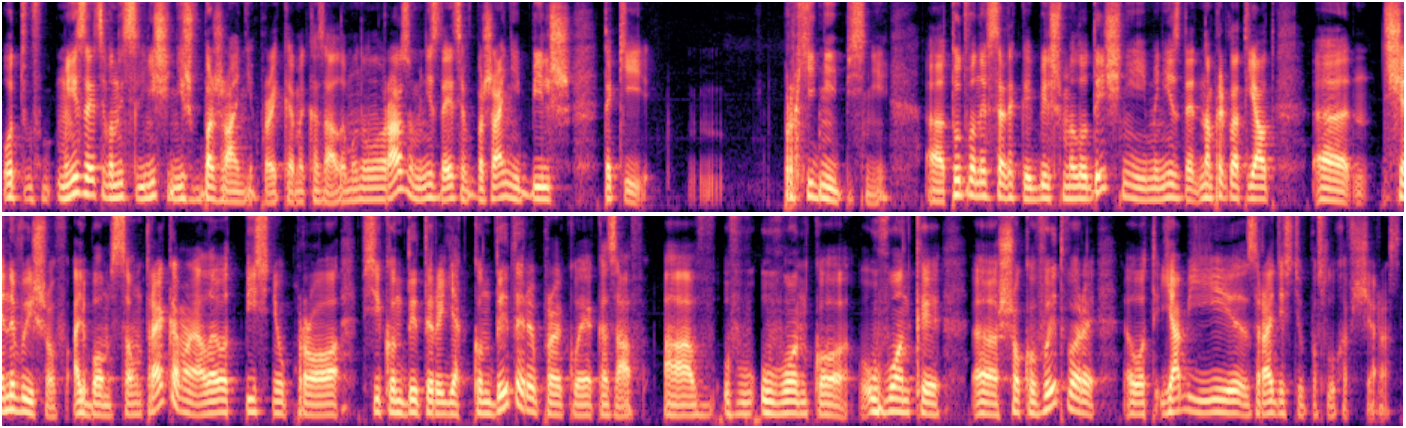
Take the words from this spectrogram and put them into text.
от мені здається, вони сильніші, ніж в бажанні, про яке ми казали минулого разу. Мені здається, в бажанні більш такі. Прохідні пісні. Е, Тут вони все-таки більш мелодичні, і мені здається, наприклад, я от е, ще не вийшов альбом з саундтреками, але от пісню про всі кондитери як кондитери, про яку я казав, а в, в у Вонко у Вонки е, шоковитвори, от я б її з радістю послухав ще раз.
